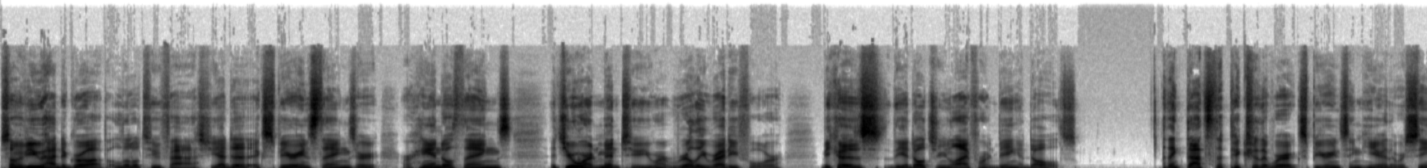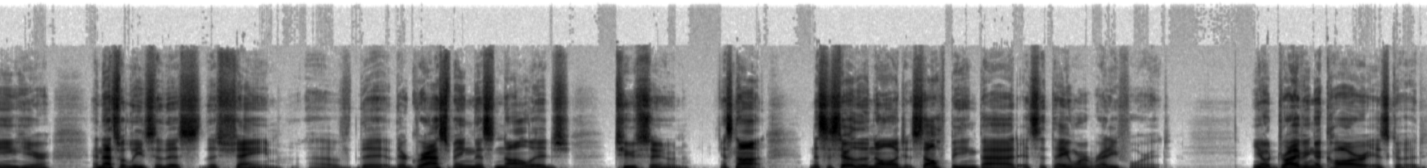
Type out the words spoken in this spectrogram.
Some of you had to grow up a little too fast. You had to experience things or or handle things that you weren't meant to. You weren't really ready for because the adults in your life weren't being adults. I think that's the picture that we're experiencing here, that we're seeing here. And that's what leads to this this shame of the they're grasping this knowledge too soon. It's not necessarily the knowledge itself being bad, it's that they weren't ready for it. You know, driving a car is good.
